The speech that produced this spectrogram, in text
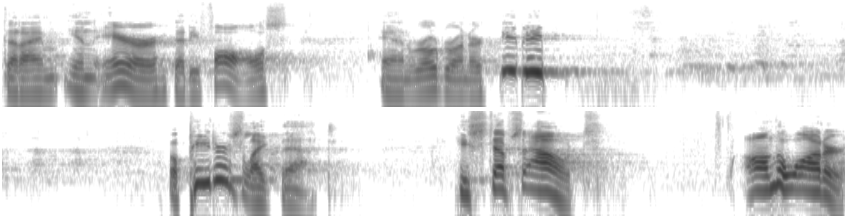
that I'm in air that he falls, and Roadrunner, beep, beep. well, Peter's like that. He steps out on the water,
